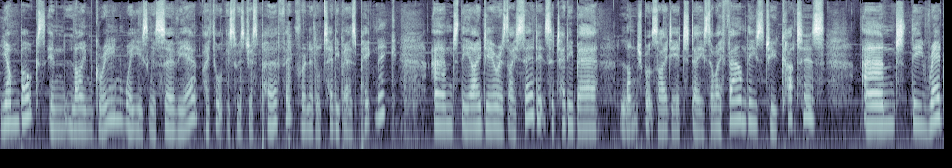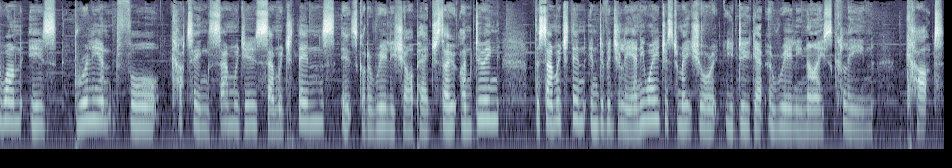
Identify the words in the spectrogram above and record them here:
Yum Box in lime green. We're using a serviette. I thought this was just perfect for a little teddy bear's picnic. And the idea, as I said, it's a teddy bear lunchbox idea today. So I found these two cutters and the red one is brilliant for cutting sandwiches, sandwich thins. It's got a really sharp edge. So I'm doing the sandwich thin individually anyway, just to make sure it, you do get a really nice clean cut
